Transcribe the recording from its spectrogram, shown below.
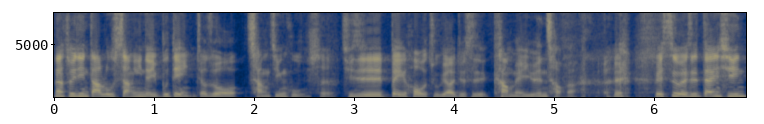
那最近大陆上映的一部电影叫做《长津湖》，是其实背后主要就是抗美援朝了。对，被视为是担心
